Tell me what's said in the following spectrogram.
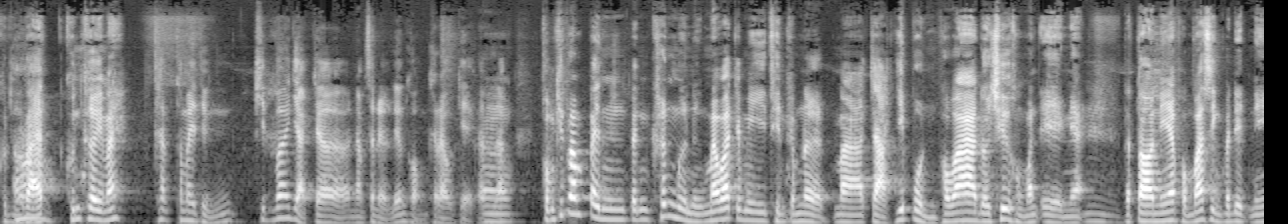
คุณอ๋อรัฐ คุ้นเคยไหมทำทำไมถึงคิดว่าอยากจะนำเสนอเรื่องของคาราโอเกะครับเอ่อแล้ว ผมคิดว่าเป็นเป็นเครื่องมือหนึ่งแม้ว่าจะมีถิ่นกำเนิดมาจากญี่ปุ่น เพราะว่าโดยชื่อของมันเองเนี่ยอืมแต่ตอนนี้ผมว่าสิ่งประดิษฐ์นี้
